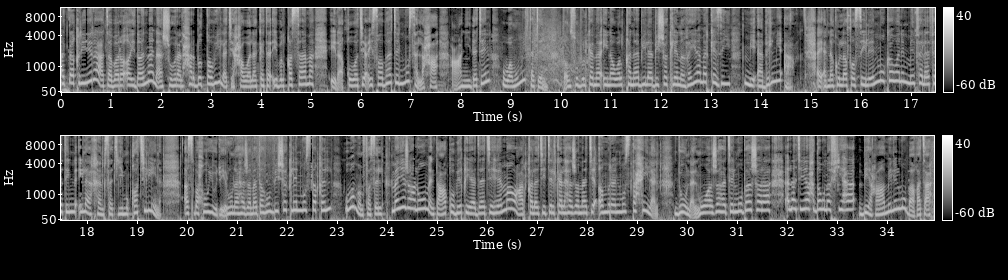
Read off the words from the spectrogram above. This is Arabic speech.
التقرير اعتبر أيضا أن شهور الحرب الطويلة حول كتائب القسام إلى قوة عصابات مسلحة عنيدة ومميتة تنصب الكمائن والقنابل بشكل غير مركزي مئة بالمئة. أي أن كل فصيل مكون من ثلاثة إلى خمسة مقاتلين أصبحوا يديرون هجماتهم بشكل مستقل ومنفصل. ما يجعل من تعقب قياداتهم أو عرقلة تلك الهجمات أمرا مستحيلا دون المواجهة المباشرة التي يحظون فيها بعامل المباغتة.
